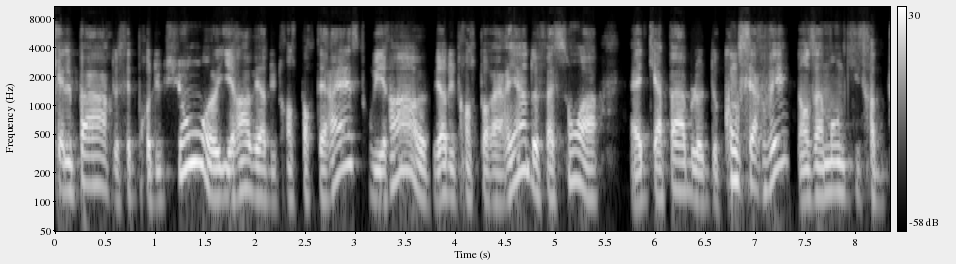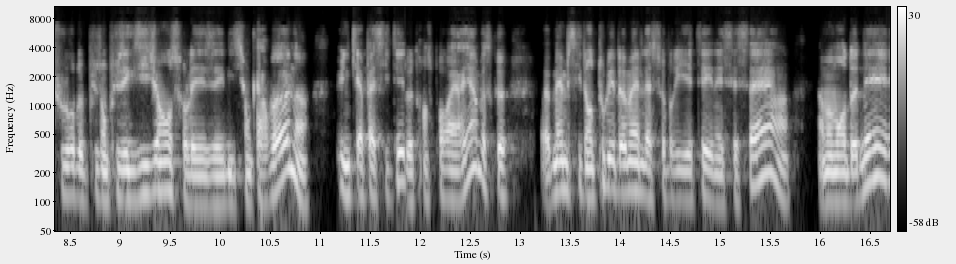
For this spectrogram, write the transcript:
quelle part de cette production euh, ira vers du transport terrestre ou ira euh, vers du transport aérien de façon à, être capable de conserver, dans un monde qui sera toujours de plus en plus exigeant sur les émissions carbone, une capacité de transport aérien parce que euh, même si dans tous les domaines la sobriété est nécessaire, à un moment donné,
